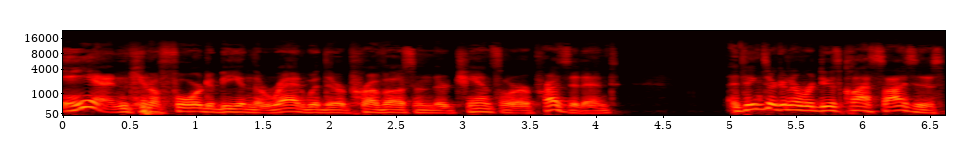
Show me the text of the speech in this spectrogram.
and can afford to be in the red with their provost and their chancellor or president I think they're going to reduce class sizes.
